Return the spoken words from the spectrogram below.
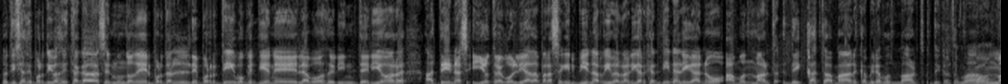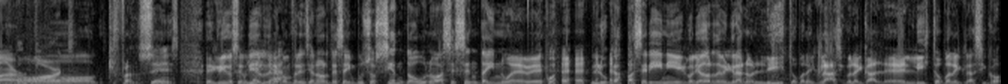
Noticias deportivas destacadas en Mundo D, el portal deportivo que tiene la voz del interior. Atenas y otra goleada para seguir bien arriba en la Liga Argentina. Le ganó a Montmartre de Catamarca. Mirá Montmartre de Catamarca. Montmartre. Oh, qué francés. El griego es el líder de la conferencia norte. Se impuso 101 a 69. Lucas Pacerini, el goleador de Belgrano, listo para el clásico, el alcalde, ¿eh? listo para el clásico.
